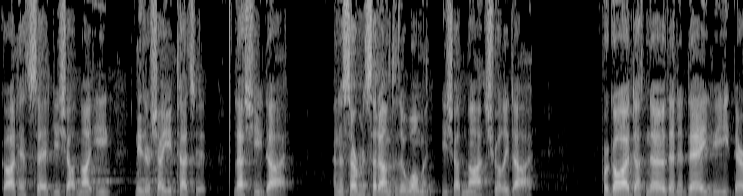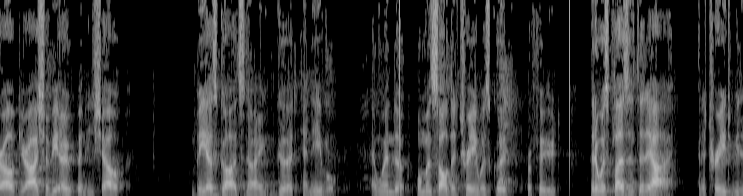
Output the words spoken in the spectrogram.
God hath said, Ye shall not eat, neither shall ye touch it, lest ye die. And the serpent said unto the woman, Ye shall not surely die. For God doth know that in the day ye eat thereof, your eyes shall be opened, ye shall be as gods, knowing good and evil. And when the woman saw that the tree was good for food, that it was pleasant to the eye, and a tree to be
